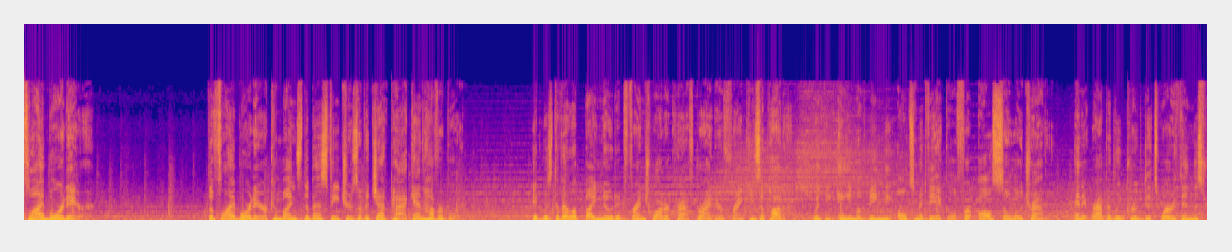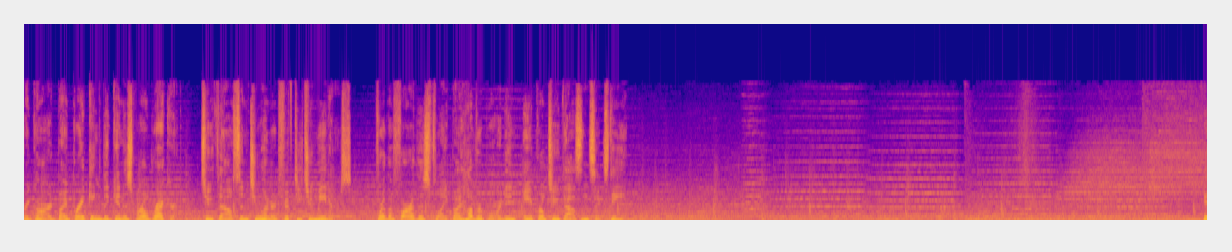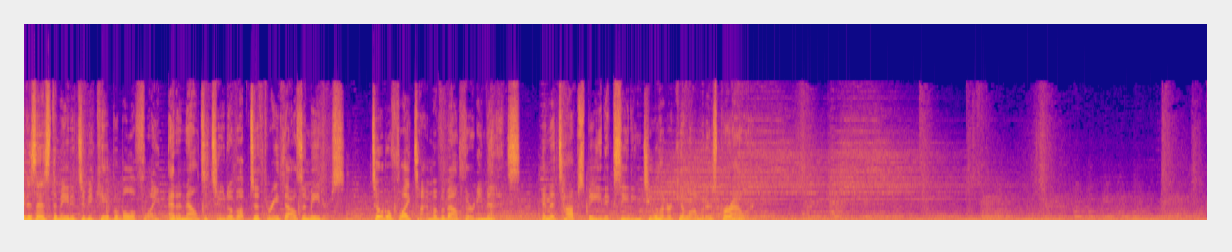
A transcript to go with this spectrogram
Flyboard Air The Flyboard Air combines the best features of a jetpack and hoverboard. It was developed by noted French watercraft rider Frankie Zapata with the aim of being the ultimate vehicle for all solo travel, and it rapidly proved its worth in this regard by breaking the Guinness World Record, 2,252 meters, for the farthest flight by hoverboard in April 2016. It is estimated to be capable of flight at an altitude of up to 3,000 meters, total flight time of about 30 minutes, and a top speed exceeding 200 kilometers per hour.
